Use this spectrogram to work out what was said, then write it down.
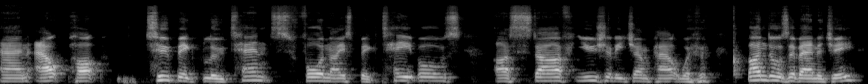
and out pop two big blue tents, four nice big tables. Our staff usually jump out with bundles of energy,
